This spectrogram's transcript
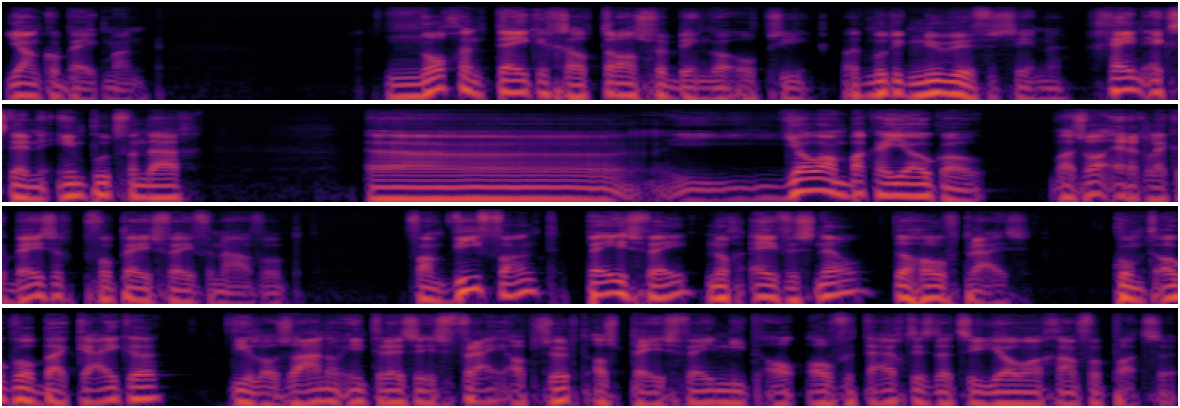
Janko Beekman. Nog een tekengeld transfer bingo optie. Wat moet ik nu weer verzinnen? Geen externe input vandaag. Uh, Johan Bakayoko was wel erg lekker bezig voor PSV vanavond. Van wie vangt PSV nog even snel de hoofdprijs? Komt ook wel bij kijken. Die Lozano-interesse is vrij absurd als PSV niet al overtuigd is dat ze Johan gaan verpatsen.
